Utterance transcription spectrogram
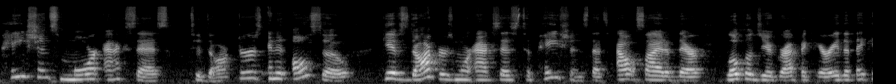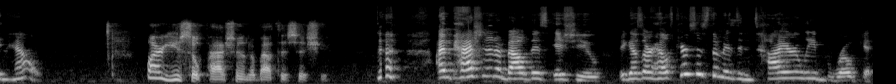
patients more access to doctors and it also gives doctors more access to patients that's outside of their local geographic area that they can help. Why are you so passionate about this issue? I'm passionate about this issue because our healthcare system is entirely broken.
